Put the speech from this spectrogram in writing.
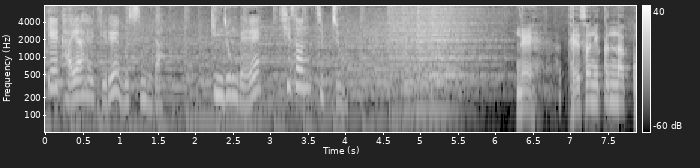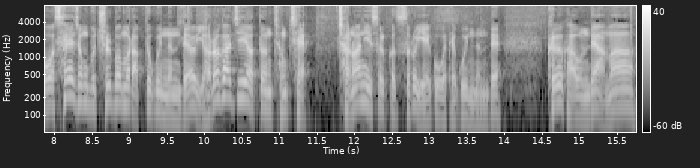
함께 가야 할 길을 묻습니다. 김종배의 시선 집중. 네. 대선이 끝났고 새 정부 출범을 앞두고 있는데요. 여러 가지 어떤 정책 전환이 있을 것으로 예고가 되고 있는데 그 가운데 아마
